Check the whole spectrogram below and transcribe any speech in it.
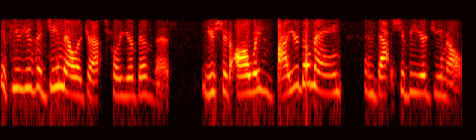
If you use a Gmail address for your business, you should always buy your domain, and that should be your Gmail.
